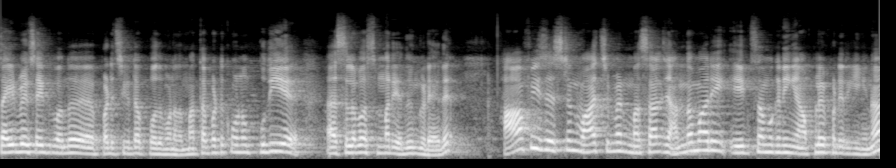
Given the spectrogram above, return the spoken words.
சைட் பை சைடு வந்து படிச்சுக்கிட்டால் போதுமானது. மற்றபட்டுக்கு ஒன்றும் புதிய சிலபஸ் மாதிரி எதுவும் கிடையாது. ஆஃபீஸ் அசிஸ்டன்ட் வாட்ச்மேன் மசாஜ் அந்த மாதிரி எக்ஸாமுக்கு நீங்கள் அப்ளை பண்ணியிருக்கீங்கன்னா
